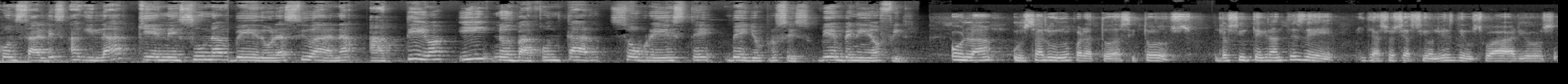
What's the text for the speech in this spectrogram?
González Aguilar, quien es una veedora ciudadana activa y nos va a contar sobre este bello proceso. Bienvenida, Orfilia. Hola, un saludo para todas y todos. Los integrantes de, asociaciones de usuarios,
